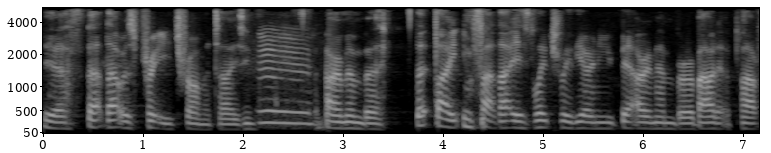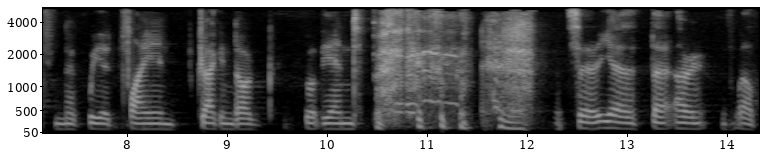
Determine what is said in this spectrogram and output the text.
yeah, that, that was pretty traumatizing. Mm. I remember that, like, in fact, that is literally the only bit I remember about it, apart from the weird flying dragon dog at the end. so yeah, that I well,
